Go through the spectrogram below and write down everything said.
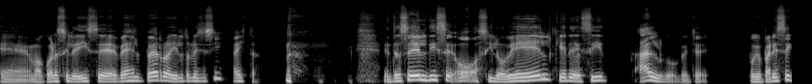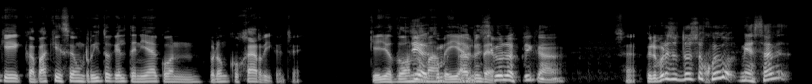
eh, me acuerdo si le dice, ¿ves el perro? Y el otro le dice, sí, ahí está. Entonces él dice, oh, si lo ve él, quiere decir algo, ¿cachai? Porque parece que capaz que sea un rito que él tenía con Bronco Harry, ¿cachai? Que ellos dos Sí, al, nomás com- veían al al principio perro. lo explica. O sea, Pero por eso todos esos juegos, mira, ¿sabes?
